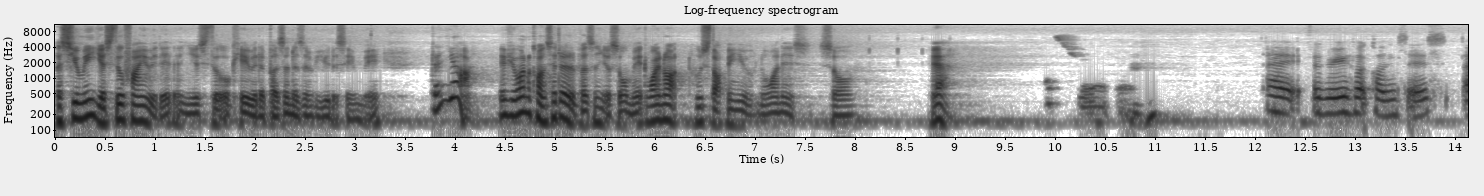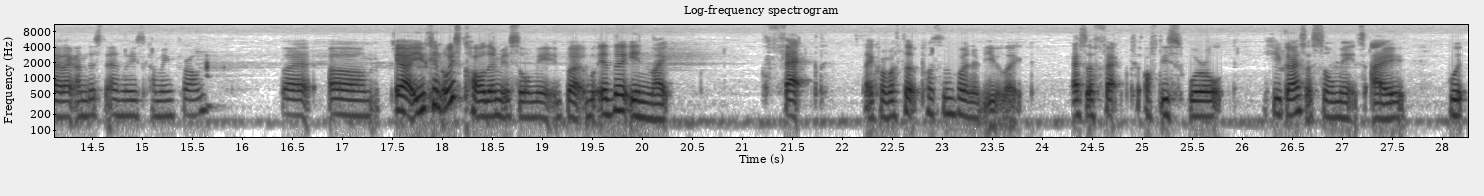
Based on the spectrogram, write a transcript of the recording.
assuming you're still fine with it and you're still okay with the person doesn't view you the same way, then yeah, if you want to consider the person your soulmate, why not? Who's stopping you? No one is. So, yeah. That's true. I agree with what Colin says. I like understand where he's coming from. But um yeah, you can always call them your soulmate, but whether in like fact, like from a third person point of view, like as a fact of this world, if you guys are soulmates, I would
